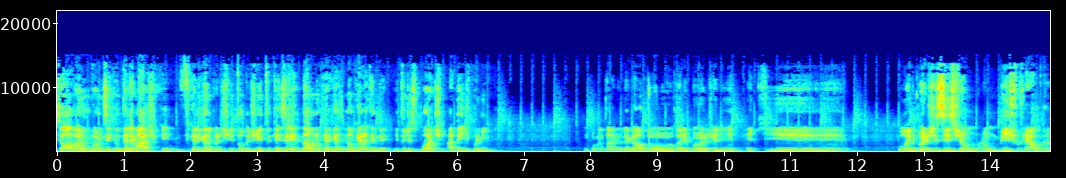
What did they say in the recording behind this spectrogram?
sei lá, vamos, vamos dizer que um telemarketing que fica ligando pra ti todo dia e tu quer dizer, não, não quero, não quero atender. E tu diz, bot, atende por mim. Um comentário legal do Larry Bird ali é que o Larry Bird existe, é um, é um bicho real, né?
